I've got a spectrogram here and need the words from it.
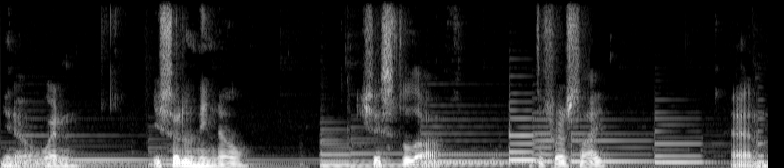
You know, when you suddenly know she's the love at the first sight and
